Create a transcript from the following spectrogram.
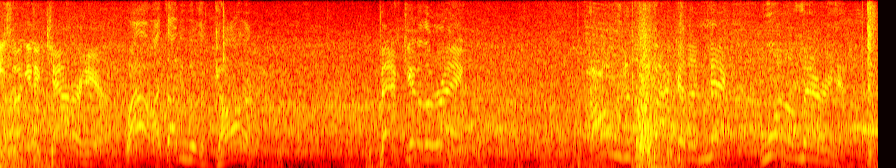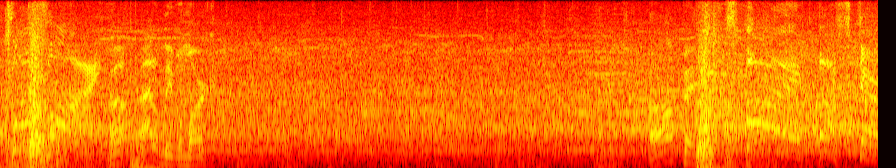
He's looking to counter here. Wow, I thought he was a goner. Back into the ring. Oh, to the back of the neck. What a lariat. Clothesline. Oh, that'll leave a mark. Up and Spine buster.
